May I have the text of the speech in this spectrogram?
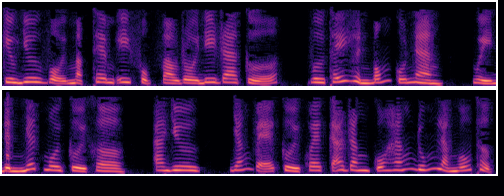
Kiều Dư vội mặc thêm y phục vào rồi đi ra cửa, vừa thấy hình bóng của nàng, Ngụy Đình nhếch môi cười khờ, A Dư, dáng vẻ cười khoe cả răng của hắn đúng là ngố thật,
